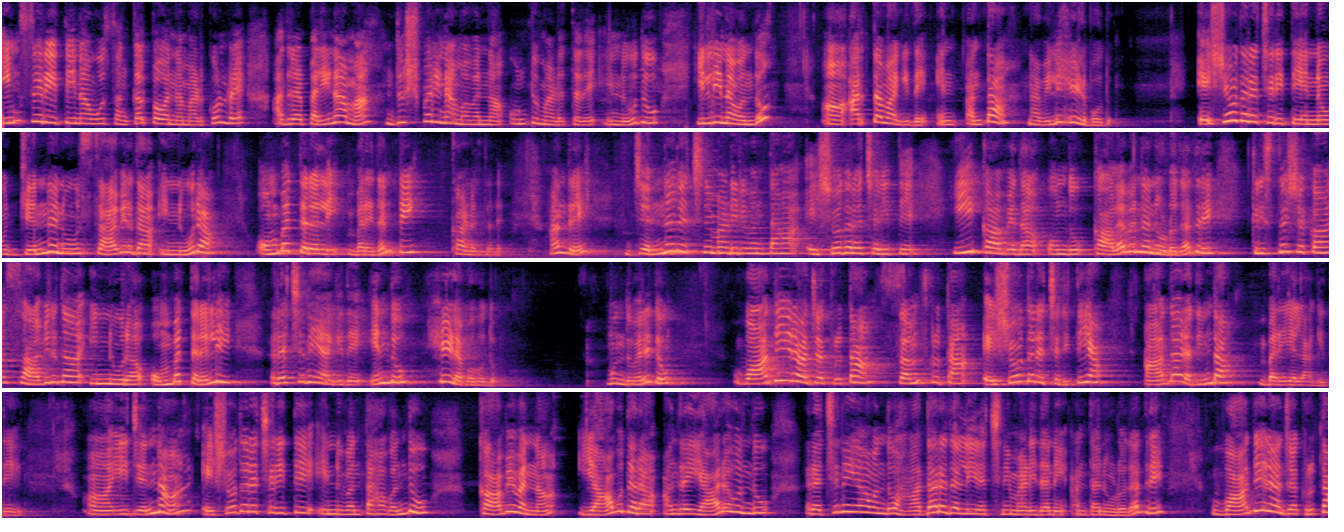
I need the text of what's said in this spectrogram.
ಹಿಂಸೆ ರೀತಿ ನಾವು ಸಂಕಲ್ಪವನ್ನು ಮಾಡಿಕೊಂಡ್ರೆ ಅದರ ಪರಿಣಾಮ ದುಷ್ಪರಿಣಾಮವನ್ನು ಉಂಟು ಮಾಡುತ್ತದೆ ಎನ್ನುವುದು ಇಲ್ಲಿನ ಒಂದು ಅರ್ಥವಾಗಿದೆ ಅಂತ ನಾವಿಲ್ಲಿ ಹೇಳ್ಬೋದು. ಯಶೋಧರ ಚರಿತೆಯನ್ನು ಜನ್ನನು ಸಾವಿರದ ಇನ್ನೂರ ಒಂಬತ್ತರಲ್ಲಿ ಬರೆದಂತೆ ಕಾಣುತ್ತದೆ. ಅಂದರೆ ಜನ್ನ ರಚನೆ ಮಾಡಿರುವಂತಹ ಯಶೋಧರ ಚರಿತೆ ಈ ಕಾವ್ಯದ ಒಂದು ಕಾಲವನ್ನು ನೋಡೋದಾದರೆ ಕ್ರಿಸ್ತಶಕ ಸಾವಿರದ ಇನ್ನೂರ ಒಂಬತ್ತರಲ್ಲಿ ರಚನೆಯಾಗಿದೆ ಎಂದು ಹೇಳಬಹುದು. ಮುಂದುವರೆದು ವಾದಿರಾಜ ಕೃತ ಸಂಸ್ಕೃತ ಯಶೋಧರ ಚರಿತೆಯ ಆಧಾರದಿಂದ ಬರೆಯಲಾಗಿದೆ. ಈ ಜನ್ನ ಯಶೋಧರ ಚರಿತೆ ಎನ್ನುವಂತಹ ಒಂದು ಕಾವ್ಯವನ್ನು ಯಾವುದರ, ಅಂದರೆ ಯಾರ ಒಂದು ರಚನೆಯ ಒಂದು ಆಧಾರದಲ್ಲಿ ರಚನೆ ಮಾಡಿದ್ದಾನೆ ಅಂತ ನೋಡೋದಾದರೆ ವಾದಿರಾಜ ಕೃತ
